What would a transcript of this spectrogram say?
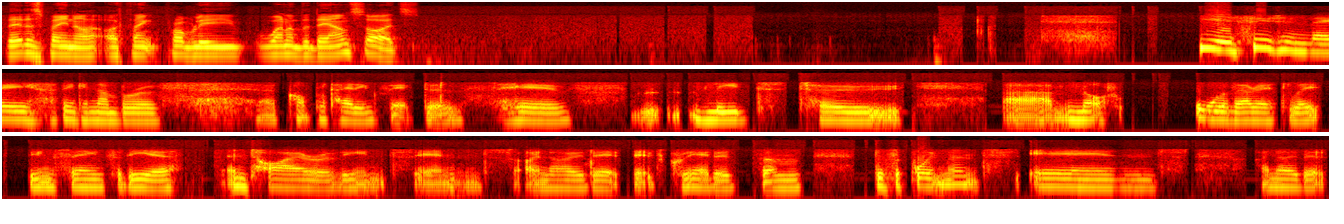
that has been, I, I think, probably one of the downsides. Yeah, certainly. I think a number of uh, complicating factors have led to um, not all of our athletes being seen for their entire event, and I know that that's created some disappointment. And I know that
